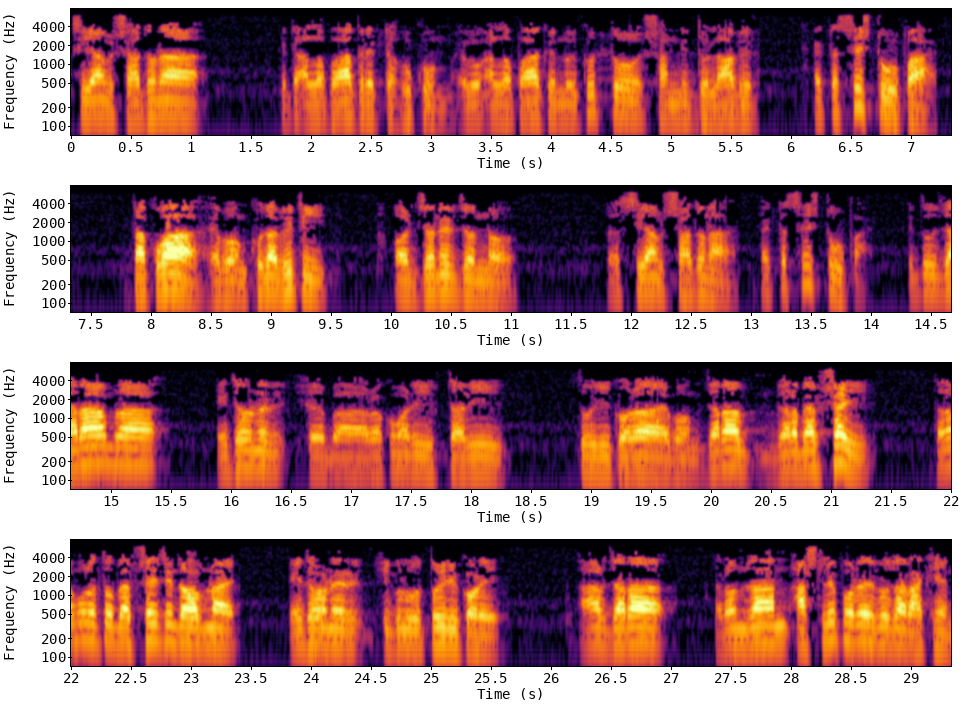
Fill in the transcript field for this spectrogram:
সিয়াম, সাধনা, এটা আল্লাহ পাকের একটা হুকুম এবং আল্লাহ পাকের নৈকট্য সান্নিধ্য লাভের একটা শ্রেষ্ঠ উপায়। তাকওয়া এবং ক্ষুধাভীতি অর্জনের জন্য সিয়াম, সাধনা একটা শ্রেষ্ঠ উপায়। কিন্তু যারা আমরা এই ধরনের বা রকমারি ইফতারি তৈরি করা এবং যারা যারা ব্যবসায়ী, তারা মূলত ব্যবসায়ী চিন্তা ভাবনায় এই ধরনের এগুলো তৈরি করে। আর যারা রমজান আসলে পরে রোজা রাখেন,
